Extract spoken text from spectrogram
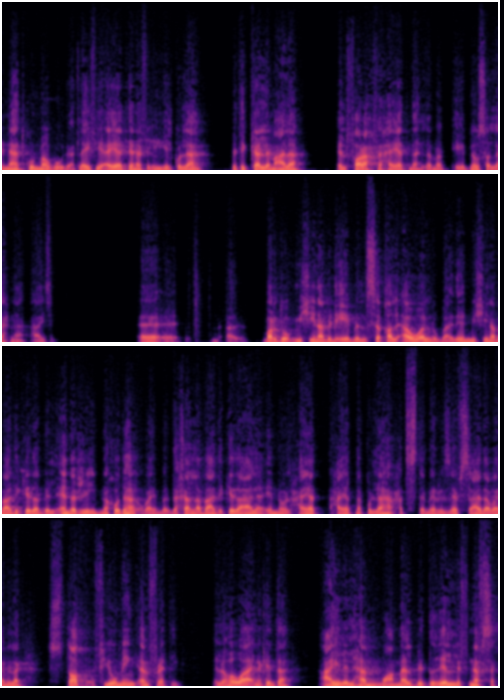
إنها تكون موجودة. هتلاقي في آيات هنا في الإنجيل كلها بتتكلم على الفرح في حياتنا لما بنوصل اللي إحنا عايزينه. آه، آه، برضو مشينا بالايه بالثقة الأول وبعدين مشينا بعد كده بال energy اللي بناخدها وبعدين دخلنا بعد كده على إنه الحياة حياتنا كلها هتستمر إزاي في السعادة؟ وبعدين يقول لك stop fuming and fretting اللي هو إنك أنت عايل الهم وعمال بتغلي في نفسك.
